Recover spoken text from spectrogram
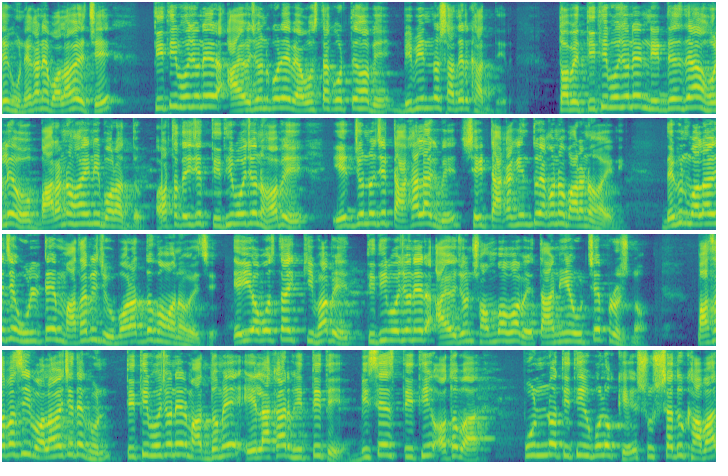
দেখুন, এখানে বলা হয়েছে তিথি ভোজনের আয়োজন করে ব্যবস্থা করতে হবে বিভিন্ন স্বাদের খাদ্যের। তবে তিথি ভোজনের নির্দেশ দেওয়া হলেও বাড়ানো হয়নি বরাদ্দ। অর্থাৎ এই যে তিথি ভোজন হবে, এর জন্য যে টাকা লাগবে, সেই টাকা কিন্তু এখনও বাড়ানো হয়নি। দেখুন, বলা হয়েছে উল্টে মাথাপিছু বরাদ্দ কমানো হয়েছে। এই অবস্থায় কীভাবে তিথিভোজনের আয়োজন সম্ভব হবে তা নিয়ে উঠছে প্রশ্ন। পাশাপাশি বলা হয়েছে, দেখুন, তিথিভোজনের মাধ্যমে এলাকার ভিত্তিতে বিশেষ তিথি অথবা পূর্ণ তিথি উপলক্ষে সুস্বাদু খাবার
